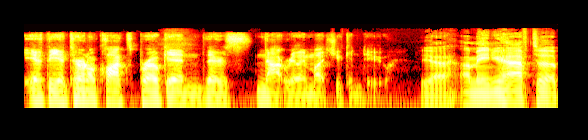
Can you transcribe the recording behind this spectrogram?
if the internal clock's broken, there's not really much you can do. yeah i mean you have to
